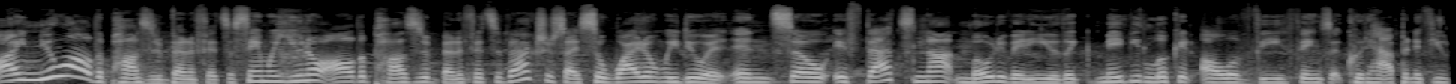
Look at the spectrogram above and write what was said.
I knew all the positive benefits, the same way you know all the positive benefits of exercise. So why don't we do it? And so if that's not motivating you, like maybe look at all of the things that could happen if you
